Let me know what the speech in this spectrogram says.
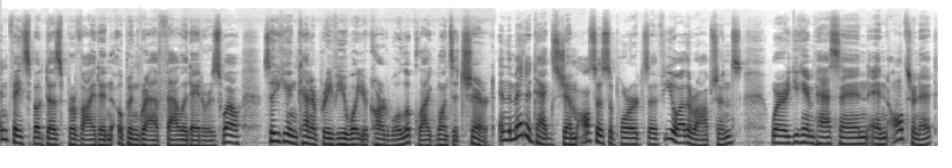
And Facebook does provide an open graph validator as well, so you can kind of preview what your card will look like once it's shared. And the meta tags gem also supports a few other options where you can pass in an alternate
